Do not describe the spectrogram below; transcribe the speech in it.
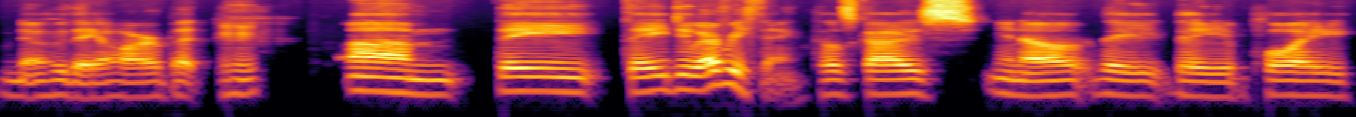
know who they are, but mm-hmm. um, they they do everything. Those guys, you know, they they employ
